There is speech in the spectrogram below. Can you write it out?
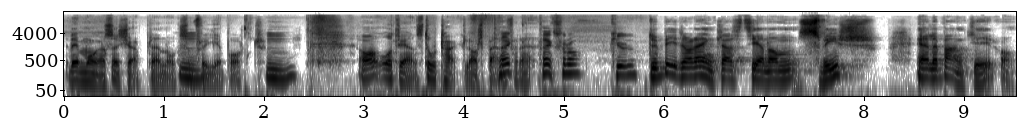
det är många som köper den också mm. för att ge bort. Mm. Ja, återigen, stort tack Lars Bern för det här. Tack så du Kul. Du bidrar enklast genom Swish eller bankgiro.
